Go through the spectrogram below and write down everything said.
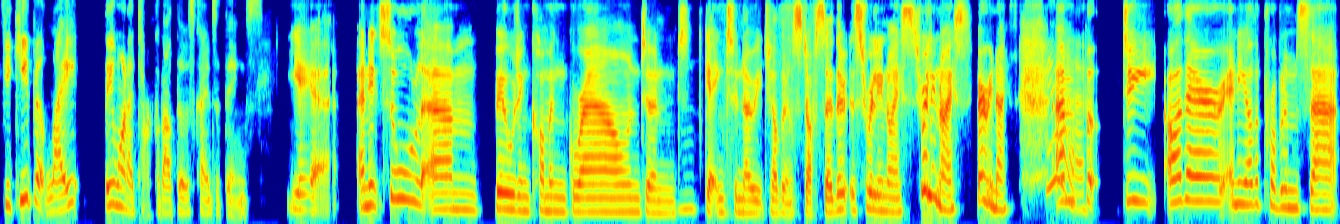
If you keep it light, they want to talk about those kinds of things yeah and it's all um building common ground and mm-hmm. getting to know each other and stuff so there, it's really nice it's really nice very nice um, yeah. um but do you, are there any other problems that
